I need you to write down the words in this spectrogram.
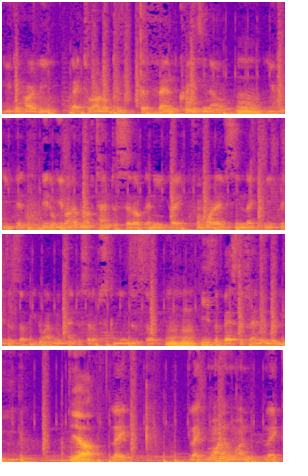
You can hardly like Toronto can defend crazy now. Mm. You, can, you it- they don't you don't have enough time to set up any like from what I've seen like the replays and stuff. You don't have no time to set up screens and stuff. Mm-hmm. He's the best defender in the league. Yeah. Like like one on one, like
